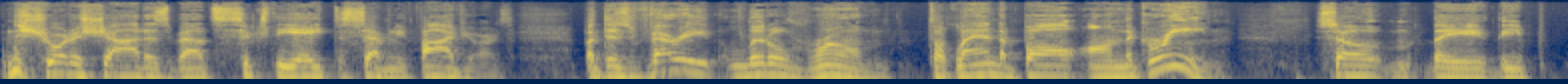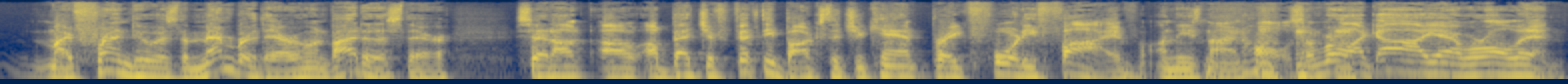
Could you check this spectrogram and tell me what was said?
and the shortest shot is about 68 to 75 yards. But there's very little room to land a ball on the green. So the the my friend who is the member there who invited us there said I'll I'll, I'll bet you 50 bucks that you can't break 45 on these nine holes. And we're like, "Ah, yeah, we're all in."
